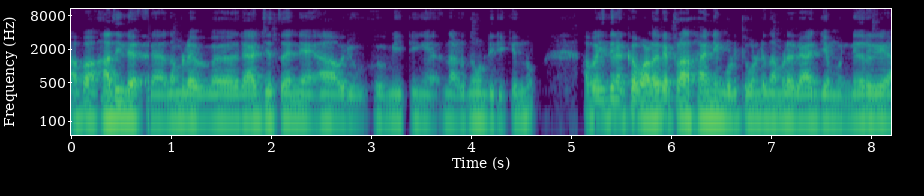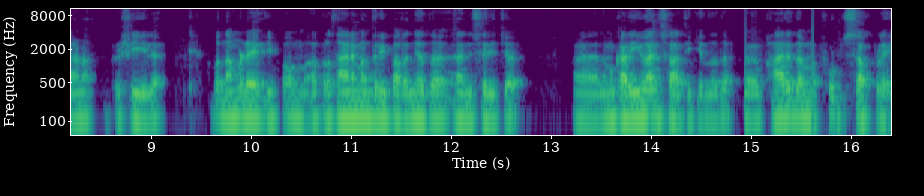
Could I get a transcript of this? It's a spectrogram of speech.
അപ്പോൾ അതിൽ നമ്മുടെ രാജ്യത്ത് തന്നെ ആ ഒരു മീറ്റിംഗ് നടന്നുകൊണ്ടിരിക്കുന്നു. അപ്പോൾ ഇതിനൊക്കെ വളരെ പ്രാധാന്യം കൊടുത്തുകൊണ്ട് നമ്മുടെ രാജ്യം മുന്നേറുകയാണ് കൃഷിയിൽ അപ്പോൾ നമ്മുടെ ഇപ്പം പ്രധാനമന്ത്രി പറഞ്ഞത് അനുസരിച്ച് നമുക്കറിയുവാൻ സാധിക്കുന്നത് ഭാരതം ഫുഡ് സപ്ലൈ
